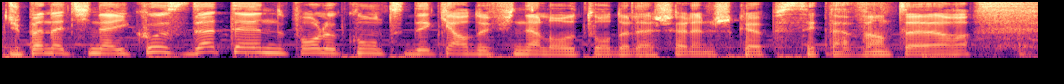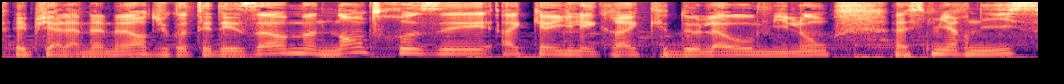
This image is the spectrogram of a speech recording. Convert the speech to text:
du Panathinaikos d'Athènes pour le compte des quarts de finale retour de la Challenge Cup. C'est à 20h. Et puis à la même heure, du côté des hommes, Nantes-Rezé accueille les Grecs de Lao Milon Smyrnis.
